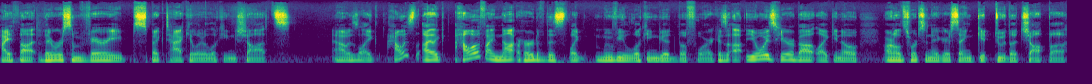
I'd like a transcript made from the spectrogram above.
I thought there were some very spectacular looking shots. And I was like, how is I like how have I not heard of this like movie looking good before? Because uh, you always hear about like you know Arnold Schwarzenegger saying "Get to the chopper"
